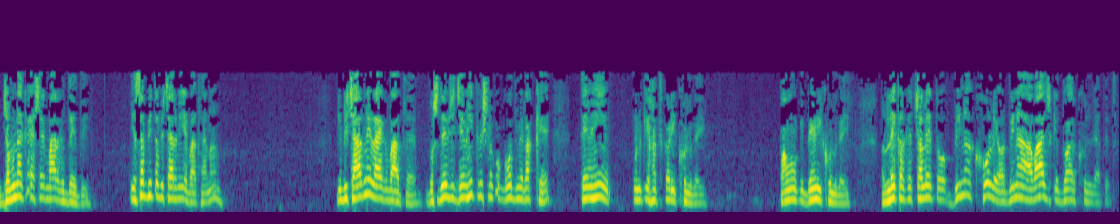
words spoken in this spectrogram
जमुना कैसे मार्ग दे दी? ये सब भी तो विचारणीय बात है ना? ये विचारने लायक बात है। वसुदेव जी जब ही कृष्ण को गोद में रखे तेम ही उनकी हथकड़ी खुल गई। पाओ की बेड़ी खुल गई। लेकर के चले तो बिना खोले और बिना आवाज़ के द्वार खुल जाते थे।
